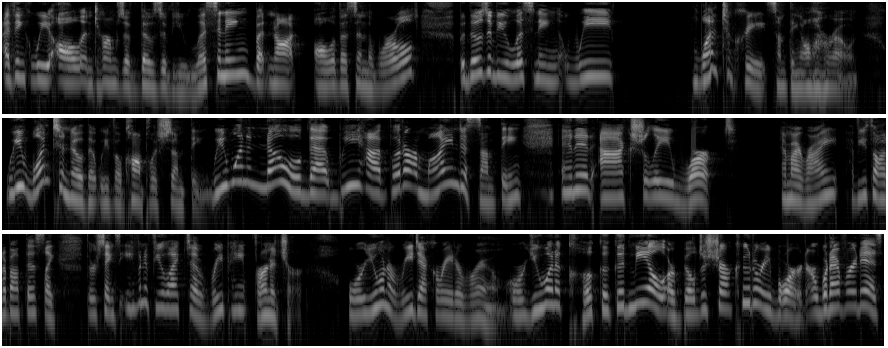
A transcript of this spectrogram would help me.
I think we all, in terms of those of you listening, but not all of us in the world, but those of you listening, we want to create something all our own. We want to know that we've accomplished something. We want to know that we have put our mind to something and it actually worked. Am I right? Have you thought about this? Like there's things, even if you like to repaint furniture or you want to redecorate a room or you want to cook a good meal or build a charcuterie board or whatever it is,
